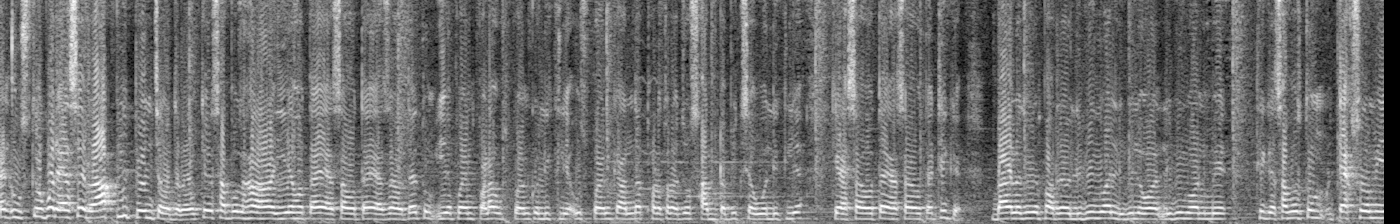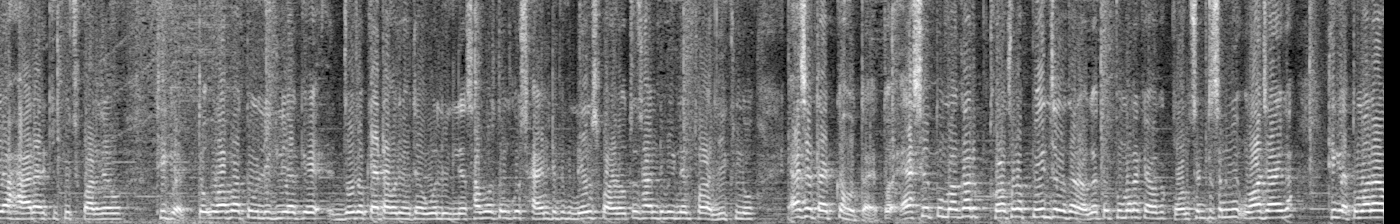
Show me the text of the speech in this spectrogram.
एंड उसके ऊपर ऐसे राफली पेन चलाते रहो कि सपोज़ हाँ हाँ ये होता है, ऐसा होता है, ऐसा होता है, तुम ये पॉइंट पढ़ा, उस पॉइंट को लिख लिया, उस पॉइंट के अंदर थोड़ा थोड़ा जो सब टॉपिक्स है वो लिख लिया कि ऐसा होता है, ऐसा होता है, ठीक है। बायोलॉजी में पढ़ रहे हो लिविंग वन लिविंग वन लिविंग वन में, ठीक है। सपोज़ तुम टेक्सोनॉमी या हायर की कुछ पढ़ रहे हो, ठीक है। तो वहाँ पर तुम लिख लिया कि जो जो कैटेगरी होता है वो लिख लिया। सपोज़ तुम कुछ साइंटिफिक नेम्स पढ़ रहे हो तो साइंटिफिक नेम थोड़ा लिख लो। ऐसे टाइप का होता है। तो ऐसे तुम अगर थोड़ा थोड़ा पेन चलाते रहोगे तो तुम्हारा क्या होगा? कॉन्सेंट्रेशन भी वहाँ जाएगा, ठीक है। तुम्हारा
